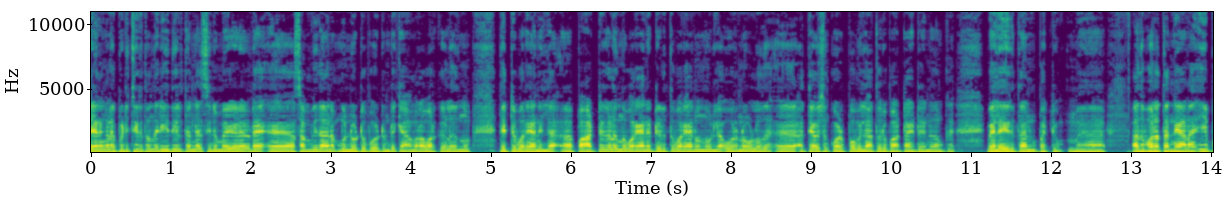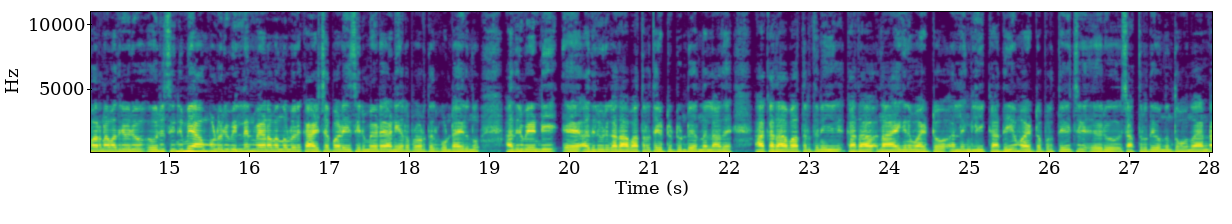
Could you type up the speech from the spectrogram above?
ജനങ്ങളെ പിടിച്ചിരുത്തുന്ന രീതിയിൽ തന്നെ സിനിമയുടെ സംവിധാനം മുന്നോട്ട് പോയിട്ടുണ്ട്. ക്യാമറ വർക്കുകളൊന്നും തെറ്റ് പറയാനില്ല. പാട്ടുകൾ എന്ന് പറയാനായിട്ട് എടുത്തു പറയാനൊന്നുമില്ല. ഒരെണ്ണമുള്ളത് അത്യാവശ്യം കുഴപ്പമില്ലാത്ത ഒരു പാട്ടായിട്ട് തന്നെ നമുക്ക് വിലയിരുത്താൻ പറ്റും. അതുപോലെ തന്നെയാണ് ഈ പറഞ്ഞ മാതിരി ഒരു ഒരു സിനിമയാകുമ്പോൾ ഒരു വില്ലൻ വേണമെന്നുള്ളൊരു കാഴ്ചപ്പാട് ഈ സിനിമയുടെ അണിയറ പ്രവർത്തകർക്ക് ഉണ്ടായിരുന്നു അതിനുവേണ്ടി അതിലൊരു കഥാപാത്രത്തെ ഇട്ടിട്ടുണ്ട് എന്നല്ലാതെ ആ കഥാപാത്രത്തിന് ഈ കഥാനായകനുമായിട്ടോ അല്ലെങ്കിൽ ഈ കഥയുമായിട്ടോ പ്രത്യേകിച്ച് ഒരു ശത്രുതയൊന്നും തോന്നേണ്ട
